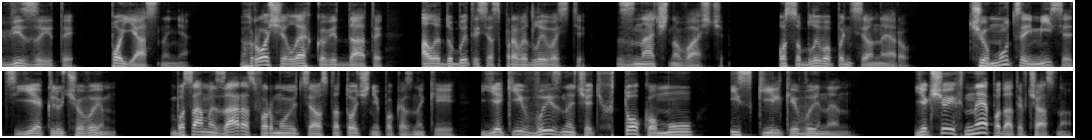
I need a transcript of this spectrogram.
візити, пояснення. Гроші легко віддати, але добитися справедливості значно важче, особливо пенсіонеру. Чому цей місяць є ключовим? Бо саме зараз формуються остаточні показники, які визначать, хто кому і скільки винен. Якщо їх не подати вчасно,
